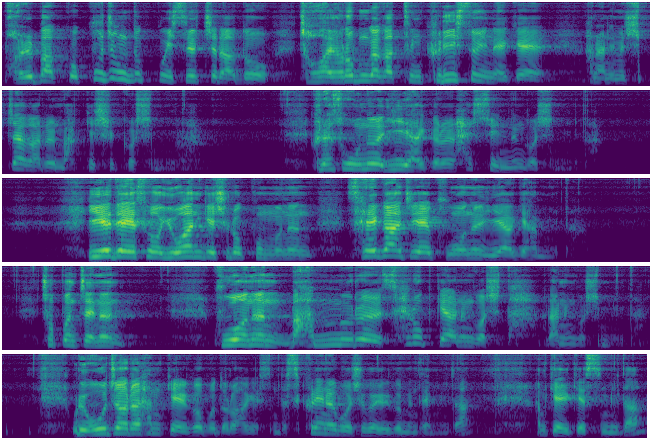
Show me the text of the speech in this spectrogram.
벌 받고 꾸중 듣고 있을지라도 저와 여러분과 같은 그리스도인에게 하나님은 십자가를 맡기실 것입니다. 그래서 오늘 이 이야기를 할 수 있는 것입니다. 이에 대해서 요한계시록 본문은 세 가지의 구원을 이야기합니다. 첫 번째는 구원은 만물을 새롭게 하는 것이다 라는 것입니다. 우리 5절을 함께 읽어보도록 하겠습니다. 스크린을 보시고 읽으면 됩니다. 함께 읽겠습니다.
